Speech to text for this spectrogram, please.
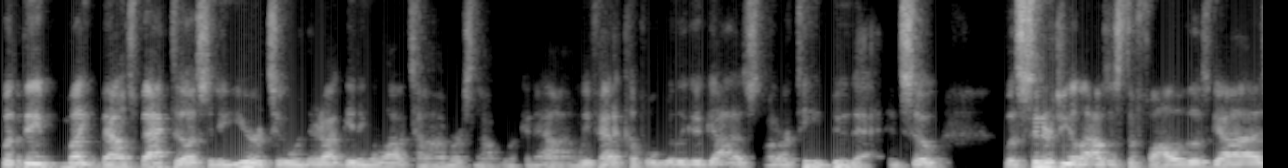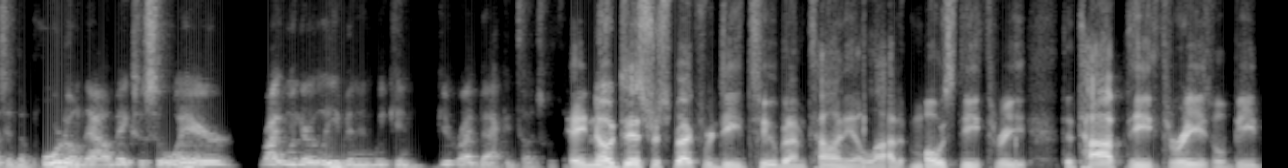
but they might bounce back to us in a year or two when they're not getting a lot of time or it's not working out. And we've had a couple really good guys on our team do that. And so, but synergy allows us to follow those guys. And the portal now makes us aware right when they're leaving and we can get right back in touch with them. Hey, no disrespect for D2, but I'm telling you a lot of most D3, the top D3s will beat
